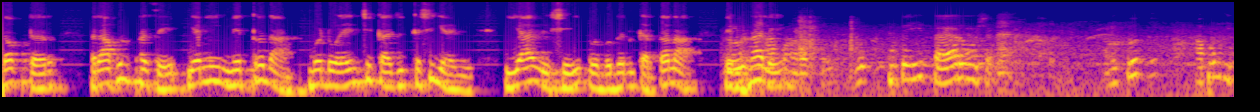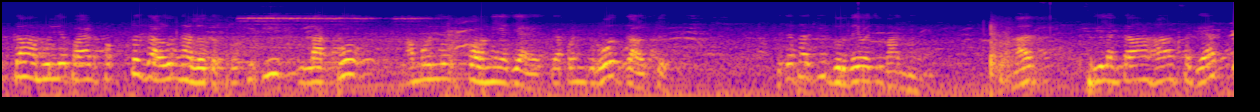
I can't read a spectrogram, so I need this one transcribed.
डॉक्टर राहुल फसे यांनी नेत्रदान व डोळ्यांची काळजी कशी घ्यावी याविषयी प्रबोधन करताना ते म्हणाले कुठेही तयार होऊ शकतो आणि तोच आपण इतका अमूल्य पाठ फक्त जाळून घालत असतो किती लाखो अमूल्य कॉर्निया जे आहेत ते आपण रोज जाळतोय. त्याच्यासारखी दुर्दैवाची भाग नाही. आज श्रीलंका हा सगळ्यात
